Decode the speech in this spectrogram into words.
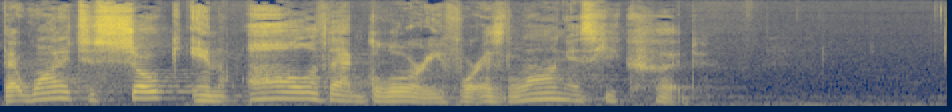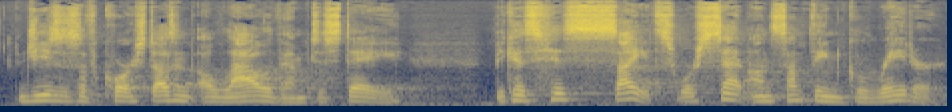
that wanted to soak in all of that glory for as long as he could. Jesus, of course, doesn't allow them to stay because his sights were set on something greater,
